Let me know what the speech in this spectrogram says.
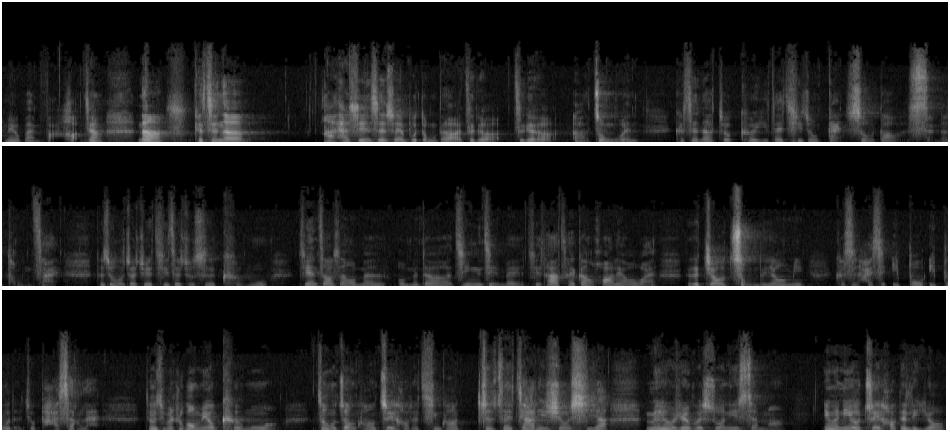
没有办法，好这样。那可是呢，啊，他先生虽然不懂得这个这个呃中文，可是呢，就可以在其中感受到神的同在。但是我就觉得，其实这就是渴慕。今天早上我们我们的精英姐妹，其实她才刚化疗完，那个脚肿得要命，可是还是一步一步的就爬上来。为什么？如果没有渴慕哦，这种状况最好的情况就在家里休息呀，没有人会说你什么。因为你有最好的理由，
